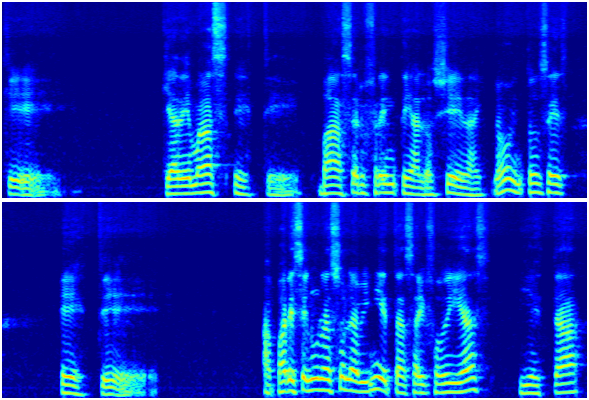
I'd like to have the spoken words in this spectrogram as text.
que, que además este, va a hacer frente a los Jedi, ¿no? Entonces, este, aparece en una sola viñeta Saifo Díaz y está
